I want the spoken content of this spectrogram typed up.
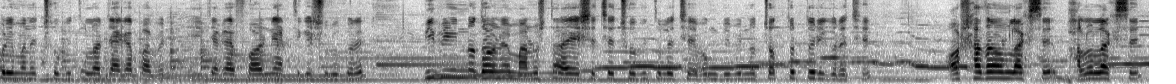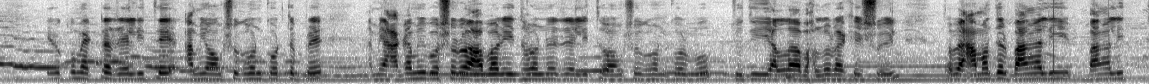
পরিমাণে ছবি তোলার জায়গা পাবেন। এই জায়গায় ফরেনিয়ার থেকে শুরু করে বিভিন্ন ধরনের মানুষ তারা এসেছে, ছবি তুলেছে এবং বিভিন্ন চত্বর তৈরি করেছে। অসাধারণ লাগছে, ভালো লাগছে। এরকম একটা র্যালিতে আমি অংশগ্রহণ করতে পেরে আমি আগামী বছরও আবার এই ধরনের র্যালিতে অংশগ্রহণ করব। যদি আল্লাহ ভালো রাখে শরীর। তবে আমাদের বাঙালি বাঙালিত্ব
